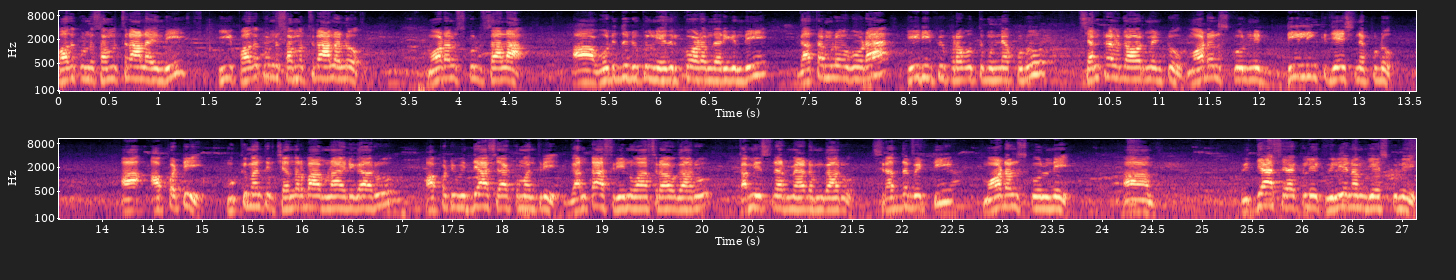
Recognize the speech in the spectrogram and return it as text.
పదకొండు సంవత్సరాలైంది. ఈ పదకొండు సంవత్సరాలలో మోడల్ స్కూల్ చాలా ఒడిదుడుకులను ఎదుర్కోవడం జరిగింది. గతంలో కూడా టీడీపీ ప్రభుత్వం ఉన్నప్పుడు సెంట్రల్ గవర్నమెంట్ మోడల్ స్కూల్ని డీలింక్ చేసినప్పుడు అప్పటి ముఖ్యమంత్రి చంద్రబాబు నాయుడు గారు అప్పటి విద్యాశాఖ మంత్రి గంటా శ్రీనివాసరావు గారు కమిషనర్ మేడం గారు శ్రద్ధ పెట్టి మోడల్ స్కూల్ని విద్యాశాఖలోకి విలీనం చేసుకుని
